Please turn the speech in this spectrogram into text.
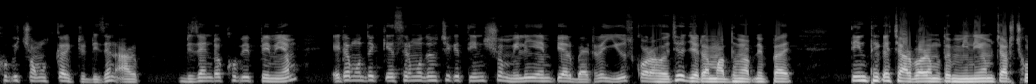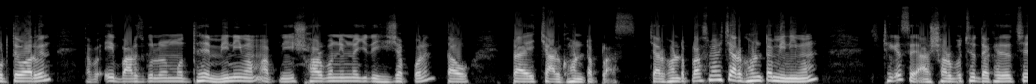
খুবই চমৎকার একটি ডিজাইন। আর ডিজাইনটা খুবই প্রিমিয়াম এটার মধ্যে কেসের মধ্যে হচ্ছে কি তিনশো মিলি এমপিআর ব্যাটারি ইউজ করা হয়েছে, যেটার মাধ্যমে আপনি প্রায় তিন থেকে চারবারের মতো মিনিমাম চার্জ করতে পারবেন। তারপর এই বার্সগুলোর মধ্যে মিনিমাম আপনি সর্বনিম্ন যদি হিসাব করেন, তাও প্রায় চার ঘণ্টা প্লাস চার ঘণ্টা প্লাস মানে চার ঘণ্টা মিনিমাম, ঠিক আছে? আর সর্বোচ্চ দেখা যাচ্ছে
